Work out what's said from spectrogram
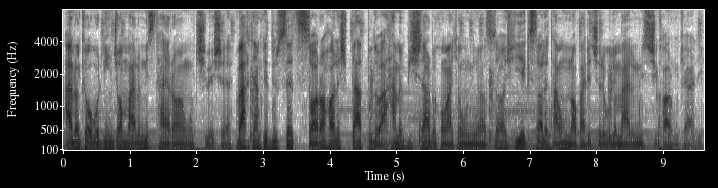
الان که آوردی اینجا معلوم نیست ته راهمون چی بشه. وقتی هم که دوستت سارا حالش بد بود و همه بیشتر به کمک اون نیاز داشت یک سال تمام ناپدید شده بود و معلوم نیست چی کار می‌کردی.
